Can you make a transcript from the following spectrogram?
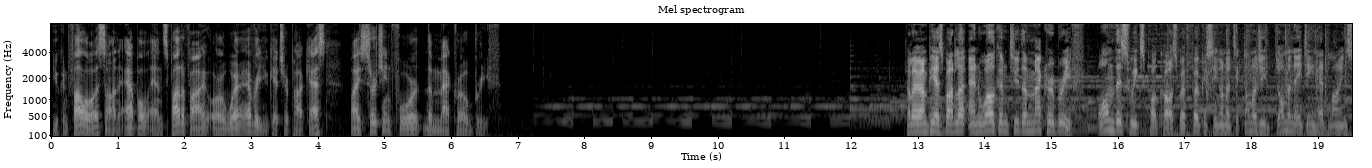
You can follow us on Apple and Spotify or wherever you get your podcasts by searching for the Macro Brief. Hello, I'm Piers Butler, and welcome to the Macro Brief. On this week's podcast, we're focusing on a technology dominating headlines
